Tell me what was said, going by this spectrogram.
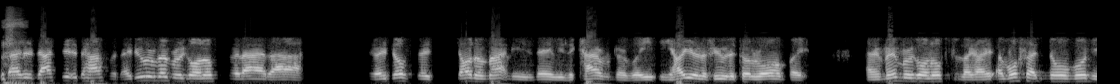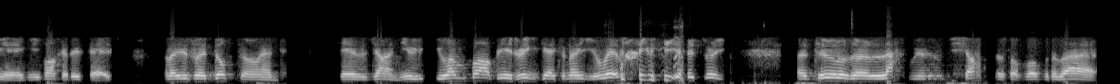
that that didn't happen. I do remember going up to that. Uh, I just uh, John O'Matney, his name. He's a carpenter, but he, he hired a few of the Tullaroan boys. I remember going up to like I, I must have had no money in my pocket this stage, and I just went up to him and said, "John, you you haven't bought me a drink yet tonight. You wait buy me a drink." and two of us are laugh. We were shots or something up at the bar.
